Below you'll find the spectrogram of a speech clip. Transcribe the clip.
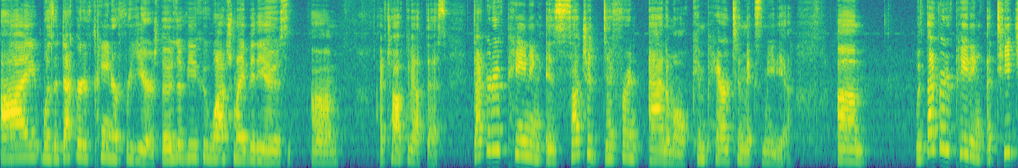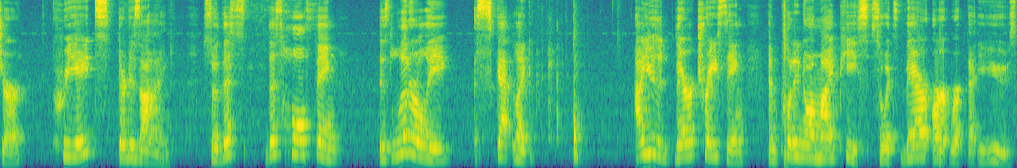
I was a decorative painter for years. Those of you who watch my videos, um, I've talked about this. Decorative painting is such a different animal compared to mixed media. Um, with decorative painting, a teacher creates their design. So this this whole thing is literally like I use their tracing and put it on my piece so it's their artwork that you use.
